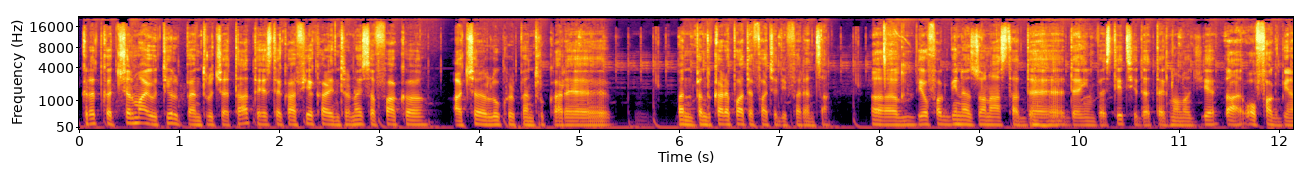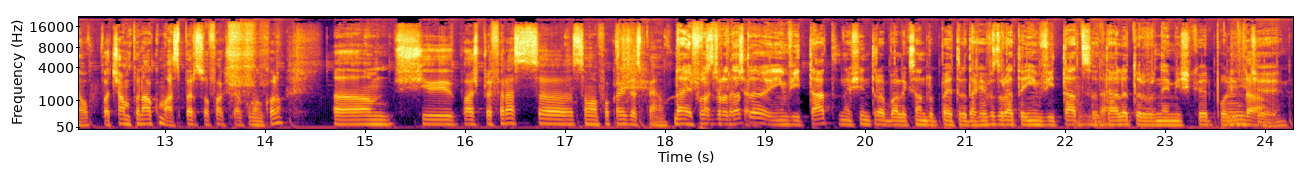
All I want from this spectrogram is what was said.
cred că cel mai util pentru cetate este ca fiecare dintre noi să facă acele lucruri pentru care, pentru care poate face diferența. Uh, eu fac bine zona asta de, mhm. de investiții, de tehnologie. Da, o fac bine, o făceam până acum, sper să o fac și acum încolo. Uh, și aș prefera să, să mă focalizez pe ea. Da, ai fost vreodată plăcere. invitat, ne și întreb Alexandru Petre, dacă ai fost vreodată invitat să da. te alături unei mișcări politice da.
